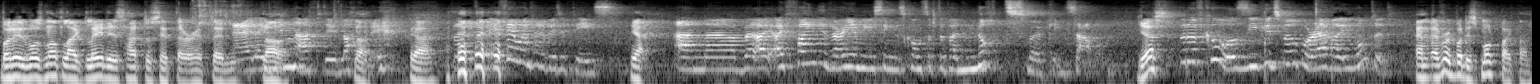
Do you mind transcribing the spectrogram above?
But it was not like ladies had to sit there if they. Uh, they no. didn't have to, luckily. No. Yeah. but if they wanted a bit of peace. yeah. And uh, but I, I find it very amusing this concept of a not smoking salon. Yes. But of course, you could smoke wherever you wanted. And everybody smoked back then.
